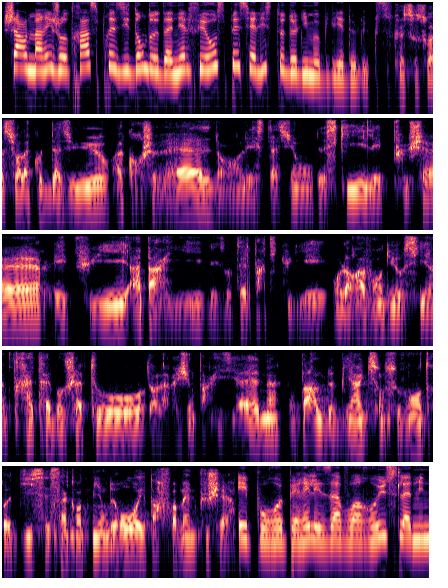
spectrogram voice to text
Charles-Marie Jotras, président de Daniel Féo, spécialiste de l'immobilier de luxe. Que ce soit sur la côte d'Azur, à Courchevel, dans les stations de ski les plus chères, et puis à Paris, des hôtels particuliers. On leur a vendu aussi un très très beau château dans la région parisienne. On parle de biens qui sont souvent entre 10 et 50 millions d'euros et parfois même plus chers. Et pour repérer les avoirs russes, l'administration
